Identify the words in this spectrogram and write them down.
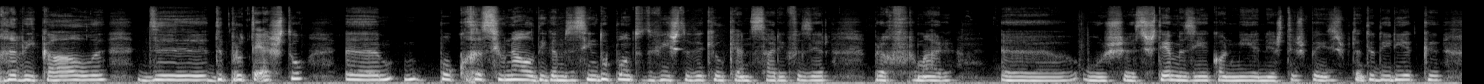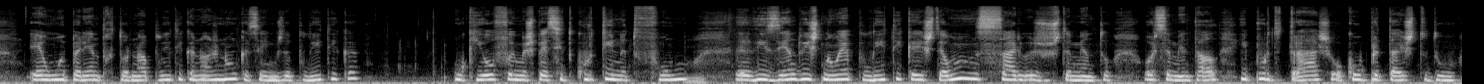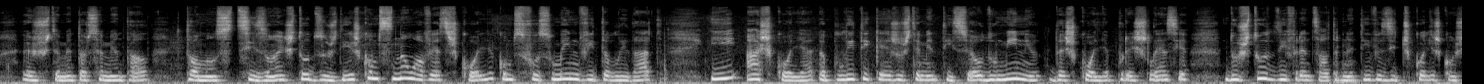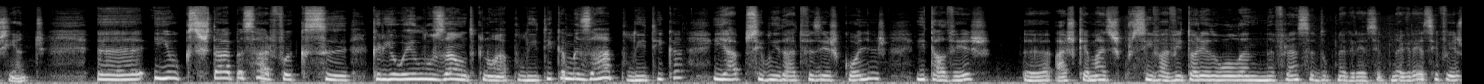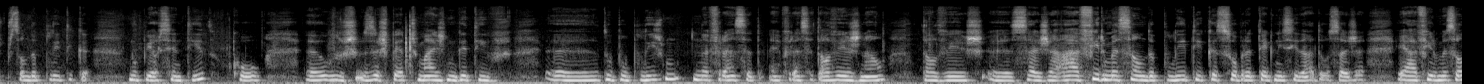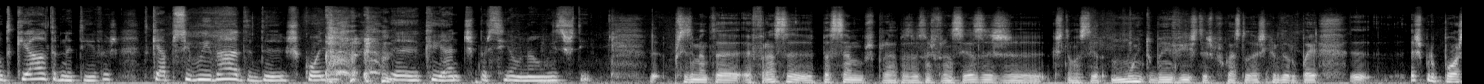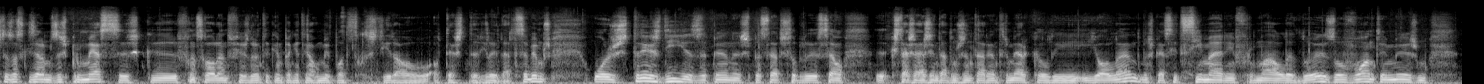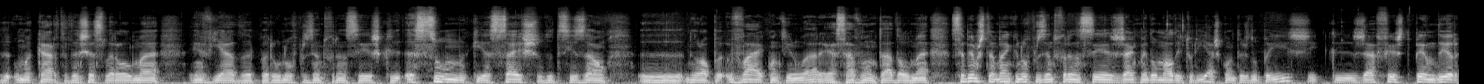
radical, de, de protesto, pouco racional, digamos assim, do ponto de vista daquilo que é necessário fazer para reformar uh, os sistemas e a economia nestes países. Portanto, eu diria que é um aparente retorno à política. Nós nunca saímos da política, o que houve foi uma espécie de cortina de fumo, uh, dizendo isto não é política, isto é um necessário ajustamento orçamental e por detrás, ou com o pretexto do ajustamento orçamental, tomam-se decisões todos os dias como se não houvesse escolha, como se fosse uma inevitabilidade e há escolha. A política é justamente isso, é o domínio da escolha por excelência, do estudo de diferentes alternativas e de escolhas conscientes. Uh, e o que se está a passar foi que se criou a ilusão de que não há política, mas há política e há a possibilidade de fazer escolhas e talvez Uh, acho que é mais expressiva a vitória do Hollande na França do que na Grécia. Porque na Grécia foi a expressão da política no pior sentido, com uh, os, os, aspectos mais negativos do populismo. Na França, em França, talvez não. Talvez seja a afirmação da política sobre a tecnicidade, ou seja, é a afirmação de que há alternativas, de que há possibilidade de escolhas que antes pareciam não existir. Precisamente a, a França, passamos para, para as eleições francesas, que estão a ser muito bem vistas por quase toda a esquerda europeia. As propostas, ou se quisermos, as promessas que François Hollande fez durante a campanha têm alguma hipótese de resistir ao, ao teste da realidade? Sabemos, hoje, três dias apenas passados sobre a eleição, eh, que está já agendado um jantar entre Merkel e, e Hollande, uma espécie de cimeira informal a dois. Houve ontem mesmo eh, uma carta da chanceler alemã enviada para o novo presidente francês que assume que a seixo de decisão eh, na Europa vai continuar, é essa a vontade alemã. Sabemos também que o novo presidente francês já encomendou uma auditoria às contas do país e que já fez depender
